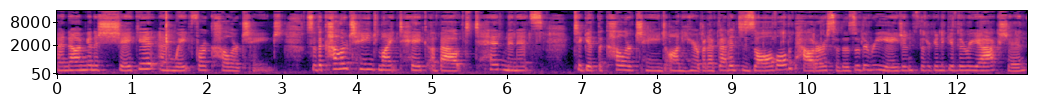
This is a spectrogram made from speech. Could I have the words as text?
and now I'm gonna shake it and wait for a color change. So the color change might take about 10 minutes to get the color change on here, but I've got to dissolve all the powder. So those are the reagents that are going to give the reaction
